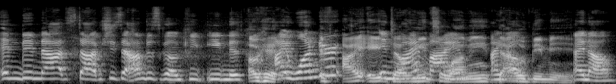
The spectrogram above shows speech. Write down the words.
and did not stop. She said, "I'm just gonna keep eating this." Okay, I wonder. if I ate in deli my meat mind- salami, that know. would be me. I know,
